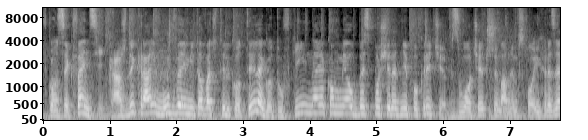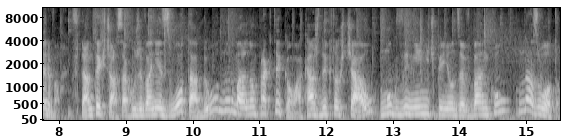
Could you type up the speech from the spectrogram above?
W konsekwencji każdy kraj mógł wyemitować tylko tyle gotówki, na jaką miał bezpośrednie pokrycie w złocie trzymanym w swoich rezerwach. W tamtych czasach używanie złota było normalną praktyką, a każdy kto chciał mógł wymienić pieniądze w banku na złoto.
